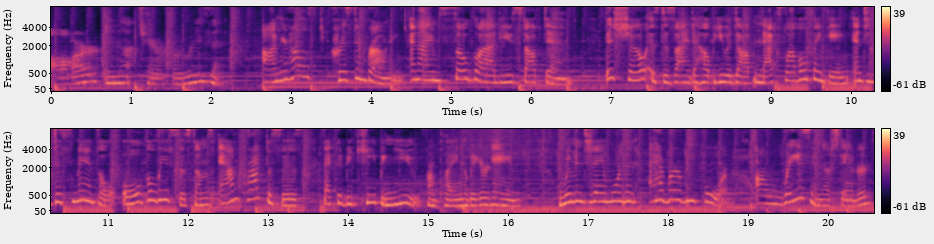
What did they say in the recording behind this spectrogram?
are in that chair for a reason. I'm your host, Kristen Browning, and I am so glad you stopped in. This show is designed to help you adopt next level thinking and to dismantle old belief systems and practices that could be keeping you from playing a bigger game. Women today, more than ever before, are raising their standards,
